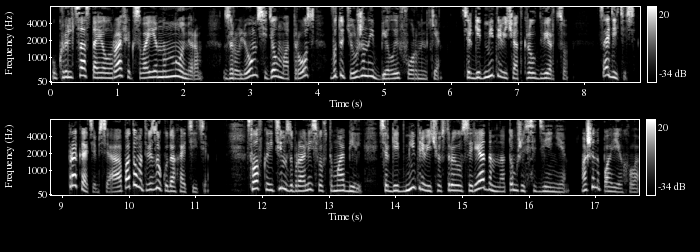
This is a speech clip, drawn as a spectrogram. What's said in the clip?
У крыльца стоял Рафик с военным номером. За рулем сидел матрос в отутюженной белой форменке. Сергей Дмитриевич открыл дверцу. «Садитесь». Прокатимся, а потом отвезу куда хотите». Славка и Тим забрались в автомобиль. Сергей Дмитриевич устроился рядом на том же сиденье. Машина поехала.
